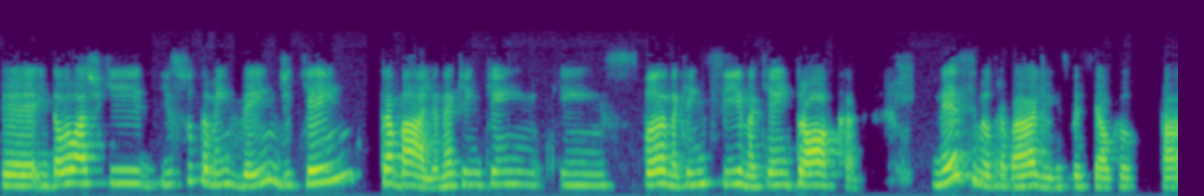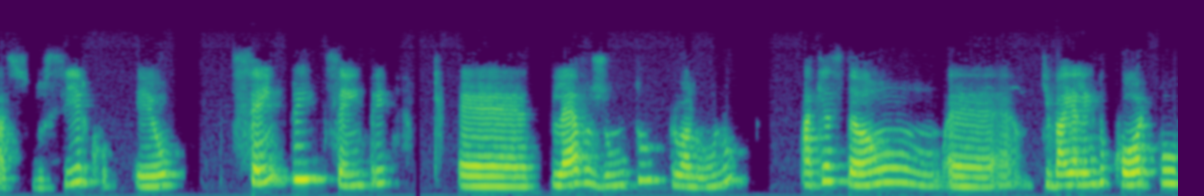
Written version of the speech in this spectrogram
É, então, eu acho que isso também vem de quem trabalha, né? Quem, quem, quem explana, quem ensina, quem troca. Nesse meu trabalho, em especial que eu faço do circo, eu sempre, sempre é, levo junto para o aluno a questão é, que vai além do corpo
